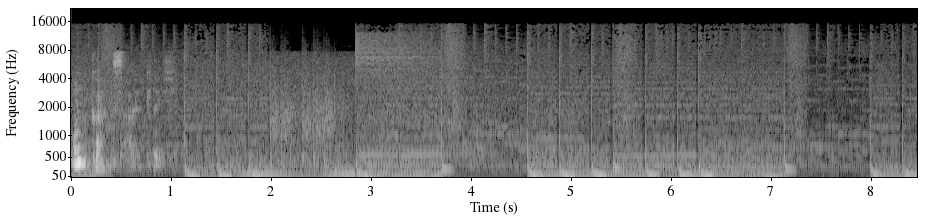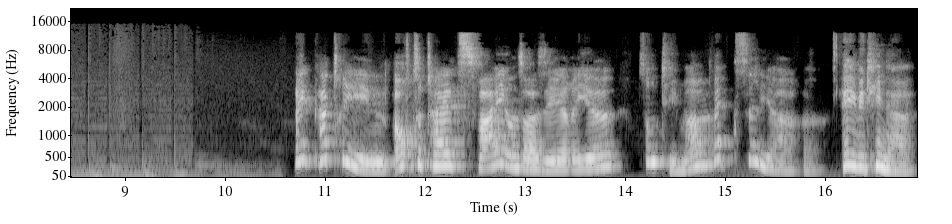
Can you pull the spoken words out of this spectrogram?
und ganzheitlich. Hi Katrin, auf zu Teil 2 unserer Serie zum Thema Wechseljahre. Hey Bettina.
